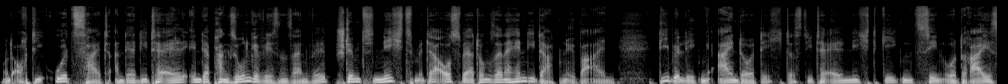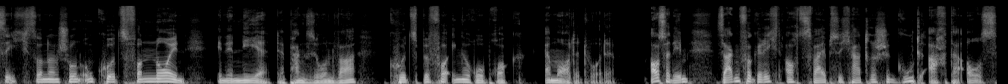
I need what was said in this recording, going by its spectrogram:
Und auch die Uhrzeit, an der Dieter L. in der Pension gewesen sein will, stimmt nicht mit der Auswertung seiner Handydaten überein. Die belegen eindeutig, dass Dieter L. nicht gegen 10.30 Uhr, sondern schon um kurz vor neun in der Nähe der Pension war, kurz bevor Inge Robrock ermordet wurde. Außerdem sagen vor Gericht auch zwei psychiatrische Gutachter aus.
